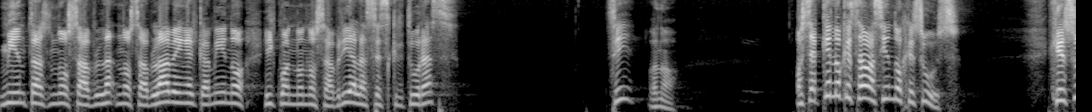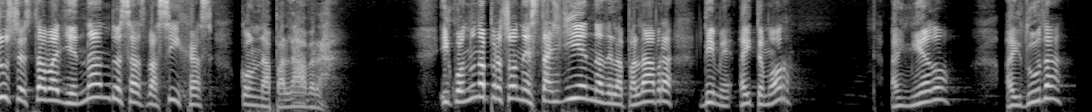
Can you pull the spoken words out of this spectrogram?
mientras nos, nos hablaba en el camino y cuando nos abría las escrituras? ¿Sí o no? O sea, ¿qué es lo que estaba haciendo Jesús? Jesús estaba llenando esas vasijas con la palabra. Y cuando una persona está llena de la palabra, dime, ¿hay temor? ¿Hay miedo? ¿Hay duda?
